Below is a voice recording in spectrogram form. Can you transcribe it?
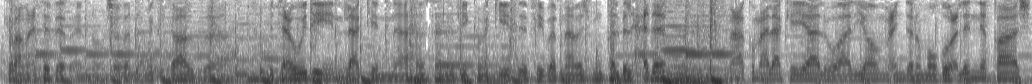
الكرام اعتذر انه شغلنا Mix Cars آه، متعودين لكن أهلا وسهلا فيكم أكيد في برنامج من قلب الحدث. معكم علاء كيال واليوم عندنا موضوع للنقاش.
